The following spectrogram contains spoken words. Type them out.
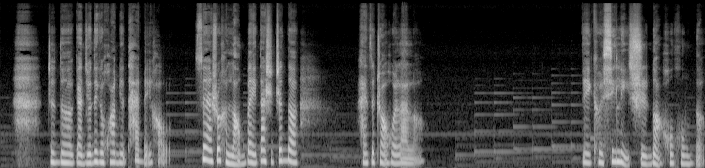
真的感觉那个画面太美好了。虽然说很狼狈，但是真的孩子找回来了，那一刻心里是暖烘烘的。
